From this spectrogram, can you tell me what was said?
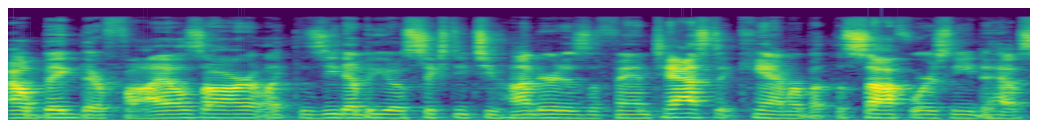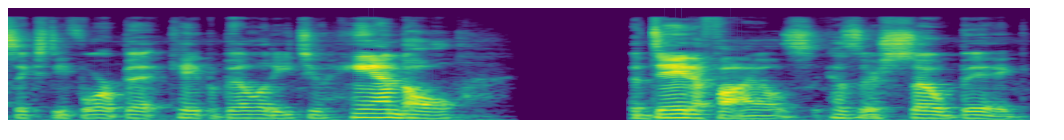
how big their files are. Like the ZWO 6200 is a fantastic camera, but the softwares need to have 64-bit capability to handle the data files because they're so big.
